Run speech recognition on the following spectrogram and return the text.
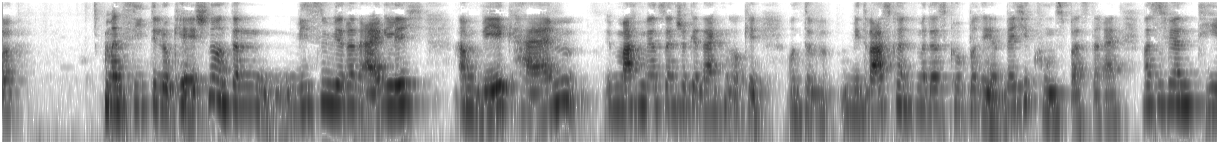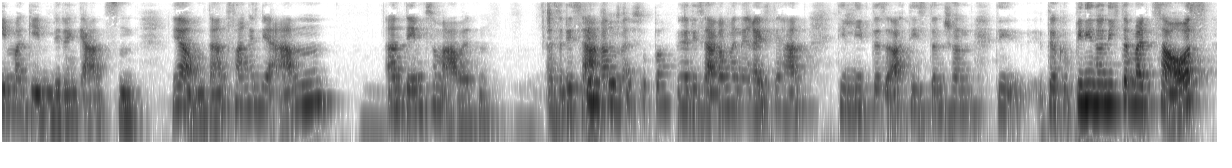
man sieht die Location und dann wissen wir dann eigentlich am Weg heim, machen wir uns dann schon Gedanken, okay, und mit was könnten wir das kooperieren? Welche Kunst passt da rein? Was für ein Thema geben wir den Ganzen? Ja, und dann fangen wir an, an dem zum Arbeiten. Also die Sarah, ja, die Sarah, meine rechte Hand, die liebt das auch, die ist dann schon, die, da bin ich noch nicht einmal zaus,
